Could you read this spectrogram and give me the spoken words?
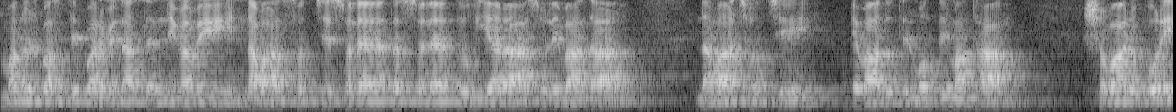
মানুষ বাঁচতে পারবে না, তেমনিভাবে নামাজ হচ্ছে সলাত সলাত হিয়া রাসুল এবাদা নামাজ হচ্ছে এবাদতের মধ্যে মাথা সবার উপরে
